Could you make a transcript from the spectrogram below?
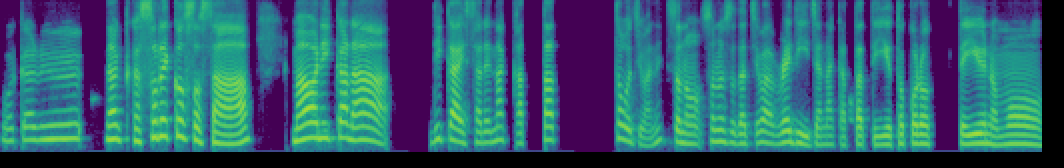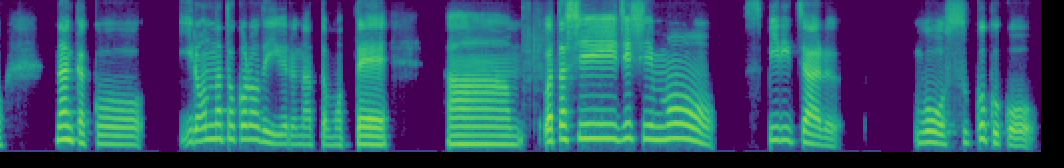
わかる。なん。かそれこそさ周りから理解されなかった当時はねそのその人たちはレディーじゃなかったっていうところっていうのもなん。かこういろん。なところで言えるなと思ってあ私自身もスピリチュアルをすっごくこう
